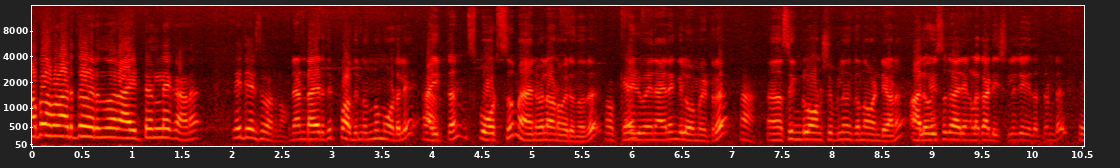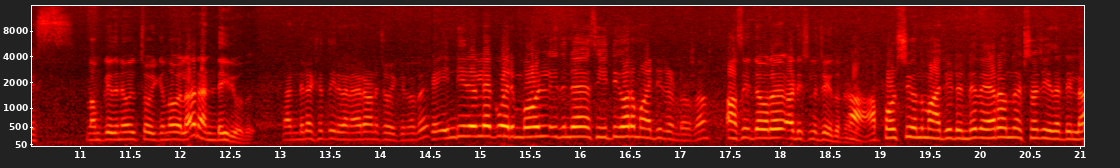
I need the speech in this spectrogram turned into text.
അപ്പോൾ നമ്മൾ അടുത്ത് വരുന്നത് ഒരു ഐറ്റണിലേക്കാണ് ഡീറ്റെയിൽസ് പറഞ്ഞു? രണ്ടായിരത്തി പതിനൊന്ന് മോഡൽ ഐറ്റൻ സ്പോർട്സ് മാനുവൽ ആണ് വരുന്നത്. എഴുപതിനായിരം കിലോമീറ്റർ സിംഗിൾ ഓൺഷിപ്പിൽ നിൽക്കുന്ന വണ്ടിയാണ്. അലോയ്സ് കാര്യങ്ങളൊക്കെ അഡീഷണൽ ചെയ്തിട്ടുണ്ട്. നമുക്ക് ഇതിന് ചോദിക്കുന്ന വില രണ്ട് ഇരുപത്. രണ്ട് ലക്ഷത്തി ഇരുപതിനായിരമാണ് ചോദിക്കുന്നത്. ഇന്റീരിയറിലേക്ക് വരുമ്പോൾ ഇതിന്റെ സീറ്റ് കവർ മാറ്റിയിട്ടുണ്ടോ ആ സീറ്റ് കവർ അഡീഷണൽ ചെയ്തിട്ടുണ്ട്. അപ്പോൾസി ഒന്ന് മാറ്റിയിട്ടുണ്ട്. വേറെ ഒന്നും എക്സ്ട്രാ ചെയ്തിട്ടില്ല.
